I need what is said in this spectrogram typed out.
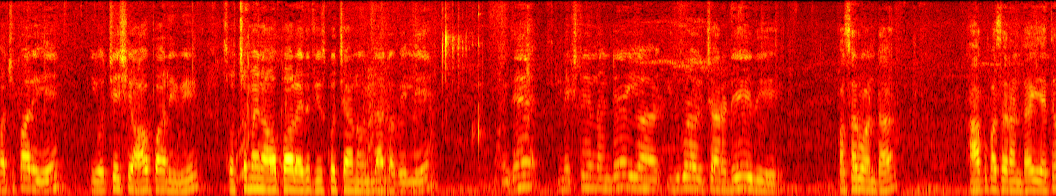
పచ్చిపాలు ఇవి ఇవి వచ్చేసి ఆవు పాలు ఇవి. స్వచ్ఛమైన ఆవు పాలు అయితే తీసుకొచ్చాను ఇలాక వెళ్ళి. అయితే నెక్స్ట్ ఏంటంటే ఇక ఇది కూడా ఇచ్చారండి ఇది పసరు అంట ఆకు పసరు అంట. ఇదైతే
